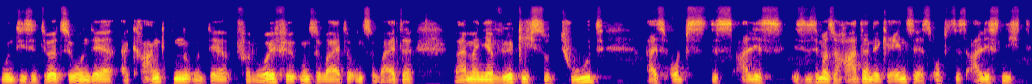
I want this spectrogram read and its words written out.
und die Situation der Erkrankten und der Verläufe und so weiter und so weiter, weil man ja wirklich so tut, als ob es das alles, es ist immer so hart an der Grenze, als ob es das alles nicht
